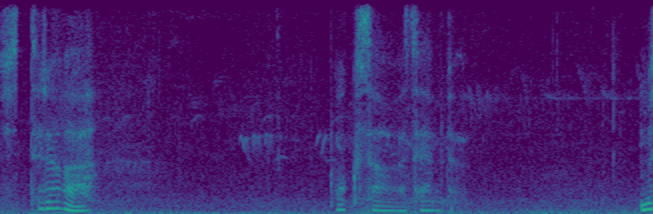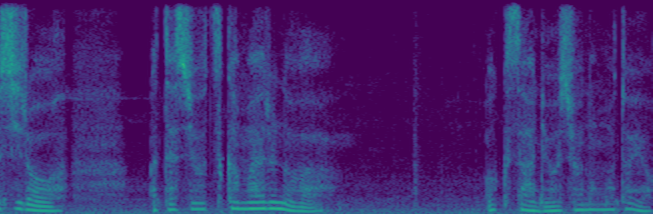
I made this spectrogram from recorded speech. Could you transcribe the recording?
知ってるわ。奥さんは全部。むしろ私を捕まえるのは奥さん了承のもとよ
